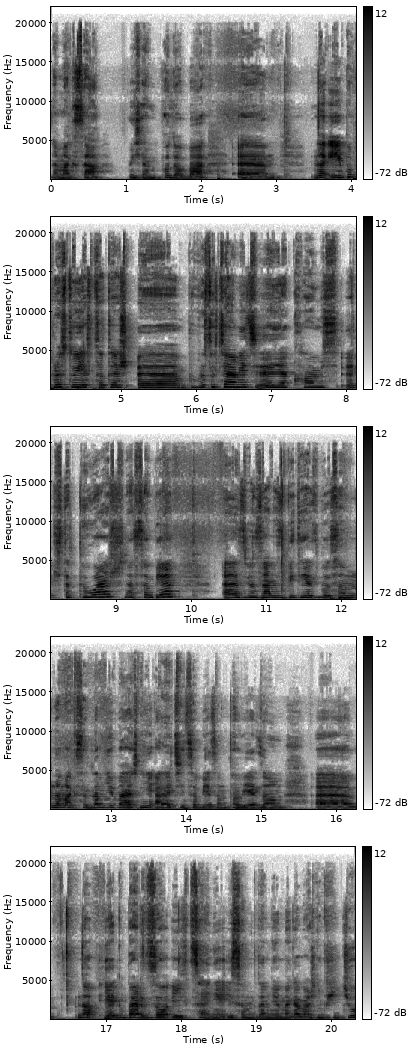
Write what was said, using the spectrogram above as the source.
na maksa mi się podoba. No i po prostu jest to też, e, po prostu chciałam mieć e, jakąś, jakiś tatuaż na sobie e, związany z BTS, bo są na maksa dla mnie ważni, ale ci co wiedzą, to wiedzą. E, no, jak bardzo ich cenię i są dla mnie mega ważni w życiu.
